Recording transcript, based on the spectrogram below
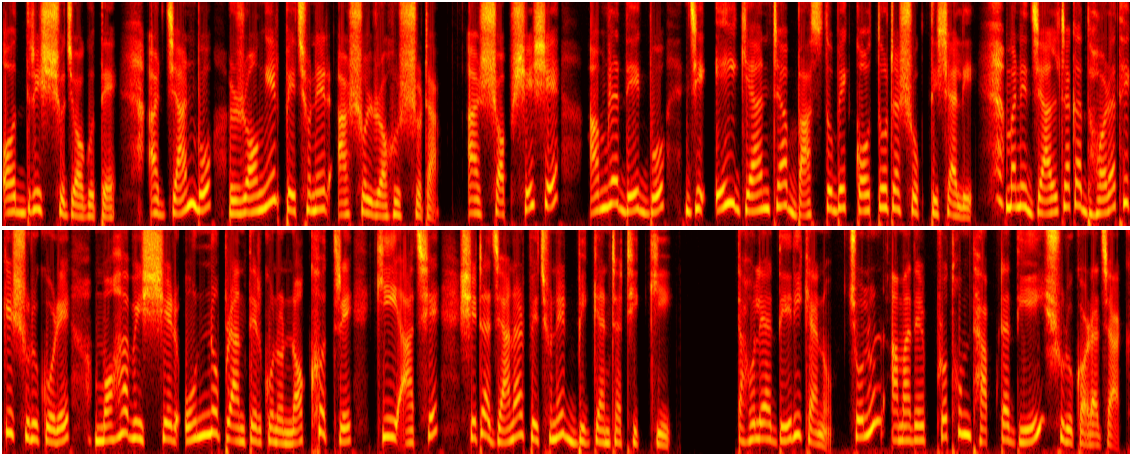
অদৃশ্য জগতে আর জানব রঙের পেছনের আসল রহস্যটা। আর সবশেষে আমরা দেখব যে এই জ্ঞানটা বাস্তবে কতটা শক্তিশালী মানে জালটাকা ধরা থেকে শুরু করে মহাবিশ্বের অন্য প্রান্তের কোনো নক্ষত্রে কি আছে সেটা জানার পেছনের বিজ্ঞানটা ঠিক কি। তাহলে আর দেরি কেন? চলুন আমাদের প্রথম ধাপটা দিয়েই শুরু করা যাক।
